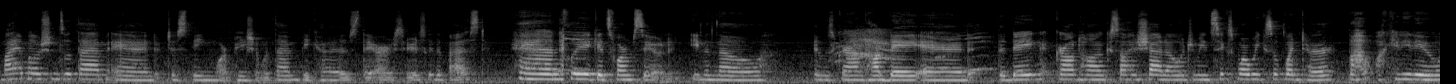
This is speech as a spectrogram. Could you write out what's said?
my emotions with them and just being more patient with them because they are seriously the best. And hopefully it gets warm soon, even though it was Groundhog Day and the dang groundhog saw his shadow, which means six more weeks of winter. But what can you do?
